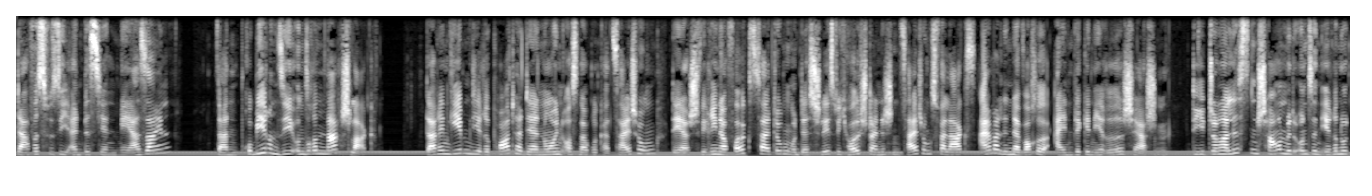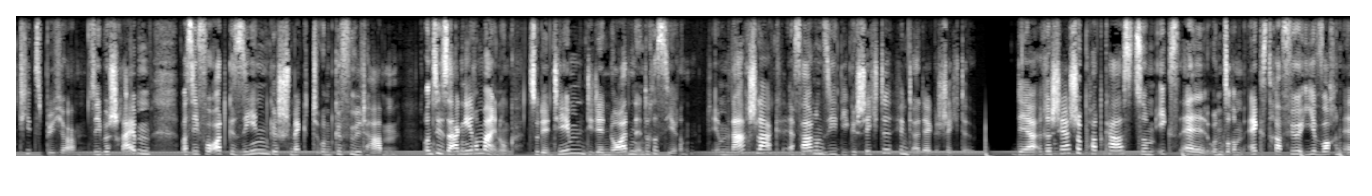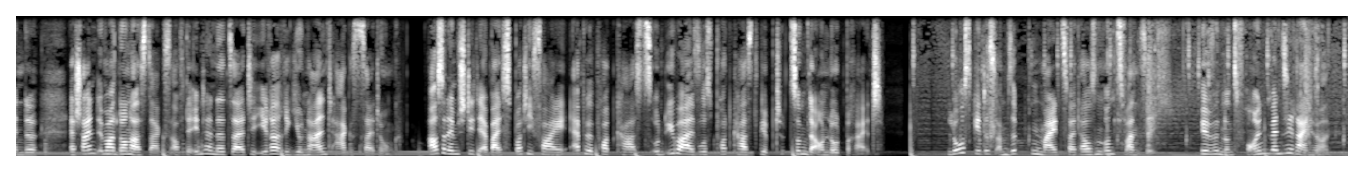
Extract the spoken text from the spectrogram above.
Darf es für Sie ein bisschen mehr sein? Dann probieren Sie unseren Nachschlag. Darin geben die Reporter der Neuen Osnabrücker Zeitung, der Schweriner Volkszeitung und des Schleswig-Holsteinischen Zeitungsverlags einmal in der Woche Einblick in ihre Recherchen. Die Journalisten schauen mit uns in ihre Notizbücher. Sie beschreiben, was sie vor Ort gesehen, geschmeckt und gefühlt haben. Und sie sagen ihre Meinung zu den Themen, die den Norden interessieren. Im Nachschlag erfahren Sie die Geschichte hinter der Geschichte. Der Recherche-Podcast zum XL, unserem Extra für Ihr Wochenende, erscheint immer donnerstags auf der Internetseite Ihrer regionalen Tageszeitung. Außerdem steht er bei Spotify, Apple Podcasts und überall, wo es Podcasts gibt, zum Download bereit. Los geht es am 7. Mai 2020. Wir würden uns freuen, wenn Sie reinhören.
